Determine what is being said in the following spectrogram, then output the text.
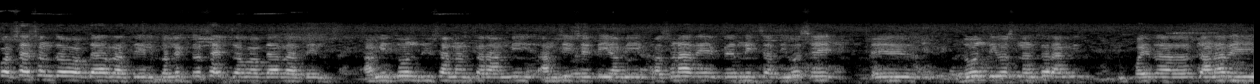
प्रशासन जबाबदार राहतील कलेक्टर साहेब जबाबदार राहतील. आम्ही दोन दिवसानंतर आम्ही आमची शेती आम्ही फसणार आहे पेरणीचा दिवस आहे. ते दोन दिवस नंतर आम्ही पैदा जाणार आहे.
